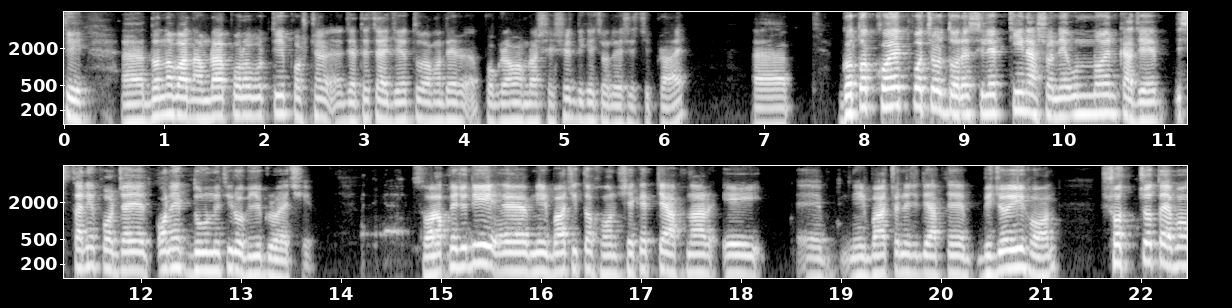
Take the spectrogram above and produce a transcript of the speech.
জি ধন্যবাদ। আমরা পরবর্তী প্রশ্নে যেতে চাই, যেহেতু আমাদের প্রোগ্রাম আমরা শেষের দিকে চলে এসেছি প্রায়। গত কয়েক বছর ধরে সিলেট তিন আসনে উন্নয়ন কাজে স্থানীয় পর্যায়ে অনেক দুর্নীতির অভিযোগ রয়েছে। সো আপনি যদি নির্বাচিত হন, সেক্ষেত্রে আপনার এই নির্বাচনে যদি আপনি বিজয়ী হন স্বচ্ছতা এবং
